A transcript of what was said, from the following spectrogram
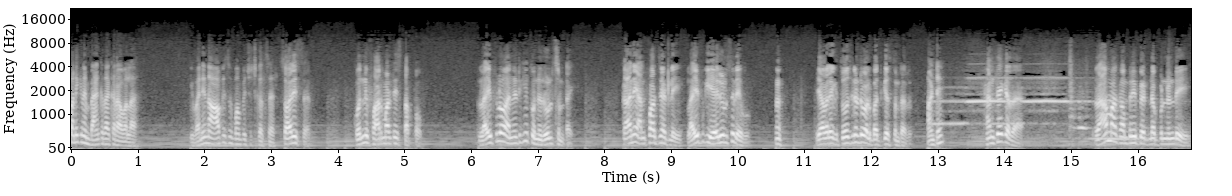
పనికి నేను బ్యాంక్ దాకా రావాలా? ఇవన్నీ నా ఆఫీస్కి పంపించచ్చు కదా సార్. సారీ సార్ కొన్ని ఫార్మాలిటీస్ తప్పవు. లైఫ్లో అన్నిటికీ కొన్ని రూల్స్ ఉంటాయి. కానీ అన్ఫార్చునేట్లీ లైఫ్కి ఏ రూల్స్ లేవు. ఎవరికి తోచినట్టు వాళ్ళు బతికేస్తుంటారు. అంటే? అంతే కదా. రామ్ కంపెనీ పెట్టినప్పటి నుండి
